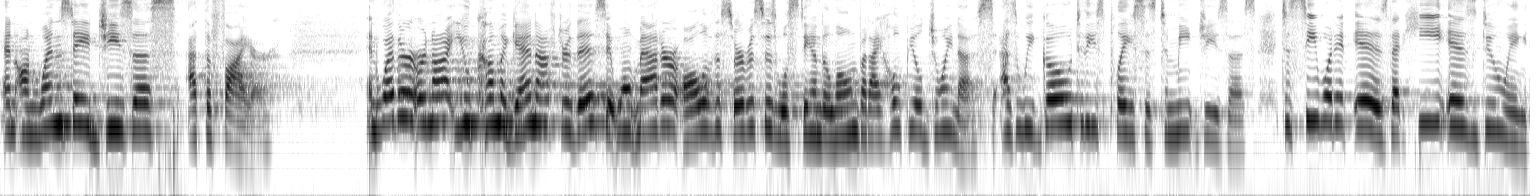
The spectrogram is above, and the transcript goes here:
And on Wednesday, Jesus at the fire. And whether or not you come again after this, it won't matter. All of the services will stand alone, but I hope you'll join us as we go to these places to meet Jesus, to see what it is that he is doing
